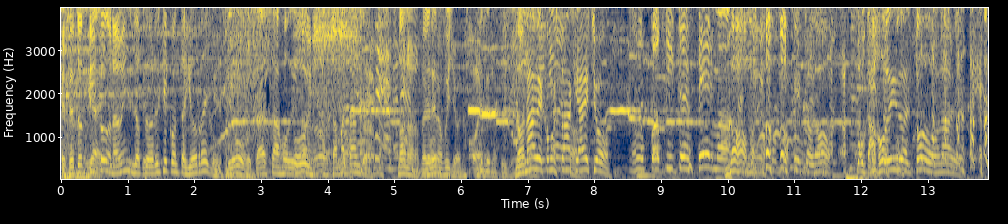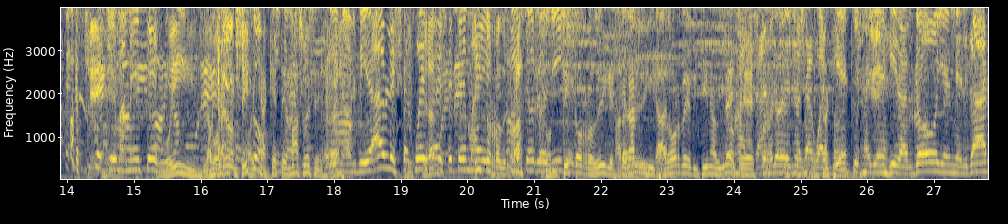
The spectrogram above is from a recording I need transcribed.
¿Ese es Don Tito, Don Abe? Lo peor es que contagió Rego. El frío Bogotá está jodido. Uy. Nos está matando. No, no, no, pero ese no fui yo. No, ese no fui yo. Don Abe, ¿cómo está? ¿Qué ha hecho? Un poquito enfermo. No, un poquito no. Está jodido del todo, Don Abe. Últimamente. Uy, la voz de Don Tito. Oiga, qué temazo ese. Inolvidable, ¿se acuerda de ese tema Tito de Rodríguez. Tito Don Rodríguez? Tito Rodríguez, que era el imitador de Vitina Vilés. Jaltando de esos aguardientes allá en Girardot y en Melgar.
